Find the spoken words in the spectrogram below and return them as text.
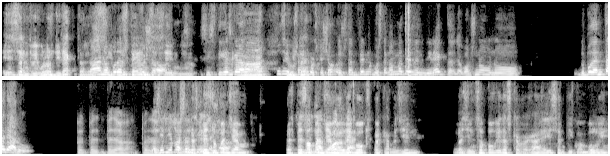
és en rigorós directe. no, no si podem fer això. sent- Si estigués gravat, Ah, podríem si fer-ho, vostè- però és que això ho estem, fent, ho estem emetent en directe, llavors no, no, no podem tallar-ho. La gent ja va això de- sentir Després ho pengem, després el pengem a l'e-books perquè la gent, la gent se'l pugui descarregar eh, i sentir quan vulgui.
